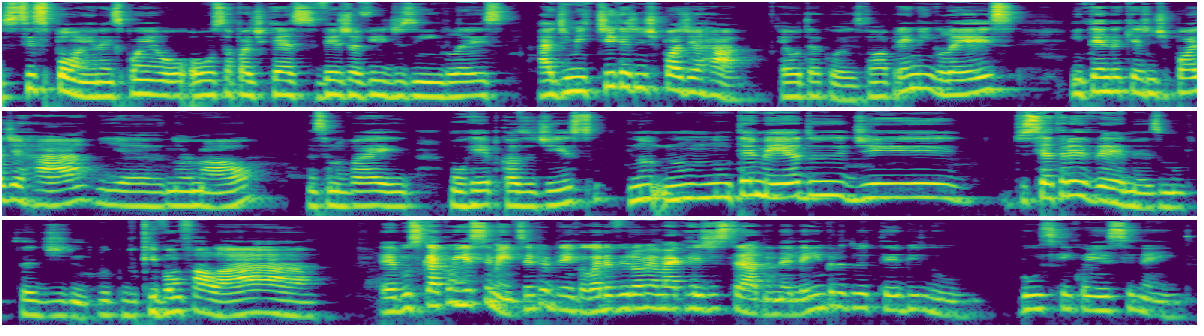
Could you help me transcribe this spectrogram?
se exponha, né? Exponha, ouça podcasts, veja vídeos em inglês. Admitir que a gente pode errar é outra coisa. Então aprenda inglês, entenda que a gente pode errar e é normal. Você não vai morrer por causa disso. Não, não, não ter medo de, de se atrever mesmo, de, do, do que vão falar. É buscar conhecimento, sempre brinco. Agora virou minha marca registrada, né? Lembra do ET Bilu. Busquem conhecimento.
